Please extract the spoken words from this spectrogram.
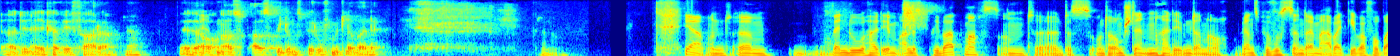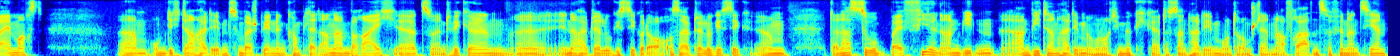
äh, den Lkw-Fahrer. Ja. Das ist ja. auch ein Aus Ausbildungsberuf mittlerweile. Genau. Ja, und ähm, wenn du halt eben alles privat machst und äh, das unter Umständen halt eben dann auch ganz bewusst an deinem Arbeitgeber vorbei machst, ähm, um dich da halt eben zum Beispiel in einen komplett anderen Bereich äh, zu entwickeln, äh, innerhalb der Logistik oder auch außerhalb der Logistik, ähm, dann hast du bei vielen Anbieten, äh, Anbietern halt eben immer noch die Möglichkeit, das dann halt eben unter Umständen auf Raten zu finanzieren.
